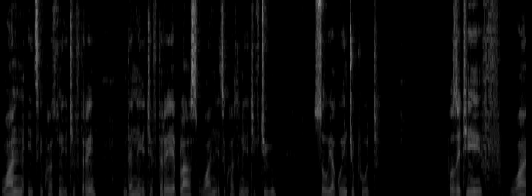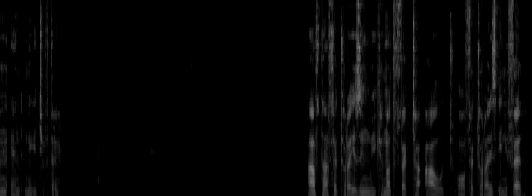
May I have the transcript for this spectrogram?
1 is equals to negative 3 and then negative 3 plus 1 is equals to negative 2 so we are going to put positive 1 and negative 3 after factorizing we cannot factor out or factorize any further.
